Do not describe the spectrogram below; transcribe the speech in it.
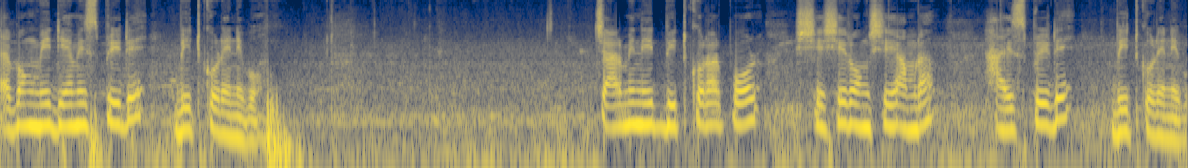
এবং মিডিয়াম স্পিডে বিট করে নেব। চার মিনিট বিট করার পর শেষের অংশে আমরা হাই স্পিডে বিট করে নেব।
